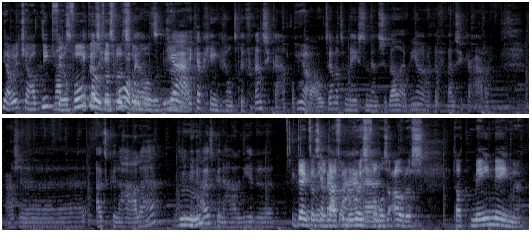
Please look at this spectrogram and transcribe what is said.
Ja, want je had niet Want veel voorbeeld we het zo mogen Ja, ik heb geen gezond referentiekader opgebouwd. Hè, wat de meeste mensen wel hebben. Die hebben een referentiekader waar ze eh, uit kunnen halen. Hè? Waar ze Mhm. dingen uit kunnen halen. Die hebben, Ik denk dat we inderdaad hebben onbewust ervaren. van onze ouders dat meenemen.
